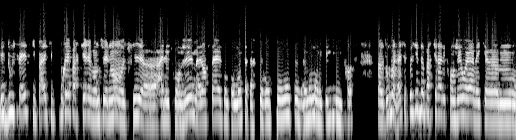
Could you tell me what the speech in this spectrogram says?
les 12-16 qui, qui pourraient partir éventuellement aussi à l'étranger, mais alors ça, elles ont tendance à partir en France, vraiment dans les pays limitrophes. Euh, donc voilà, c'est possible de partir à l'étranger, ouais, avec euh,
